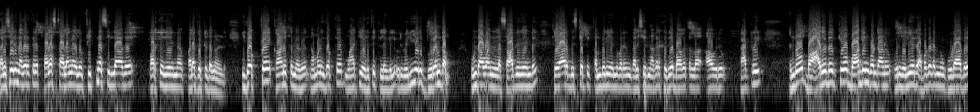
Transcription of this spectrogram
തലശ്ശേരി നഗരത്തിലെ പല സ്ഥലങ്ങളിലും ഫിറ്റ്നസ് ഇല്ലാതെ വർക്ക് ചെയ്യുന്ന പല കെട്ടിടങ്ങളുണ്ട്. ഇതൊക്കെ കാണിക്കുന്നത് നമ്മൾ ഇതൊക്കെ മാറ്റിയെടുത്തിട്ടില്ലെങ്കിൽ ഒരു വലിയൊരു ദുരന്തം ഉണ്ടാവാനുള്ള സാധ്യതയുണ്ട്. കെ ആർ ബിസ്ക്കറ്റ് കമ്പനി എന്ന് പറയുന്ന തലശ്ശേരി നഗര ഹൃദയഭാഗത്തുള്ള ആ ഒരു ഫാക്ടറി. എന്തോ ആരുടെയൊക്കെയോ ഭാഗ്യം കൊണ്ടാണ് ഒരു വലിയൊരു അപകടമൊന്നും കൂടാതെ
